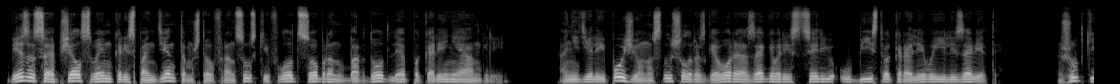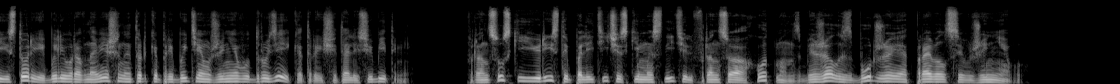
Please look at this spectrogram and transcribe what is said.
Беза сообщал своим корреспондентам, что французский флот собран в Бордо для покорения Англии. А неделей позже он услышал разговоры о заговоре с целью убийства королевы Елизаветы. Жуткие истории были уравновешены только прибытием в Женеву друзей, которые считались убитыми. Французский юрист и политический мыслитель Франсуа Хотман сбежал из Буржа и отправился в Женеву.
